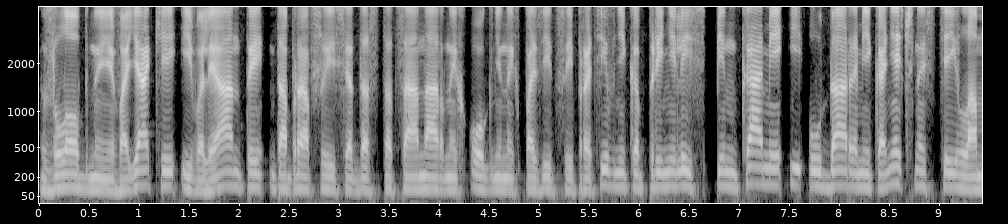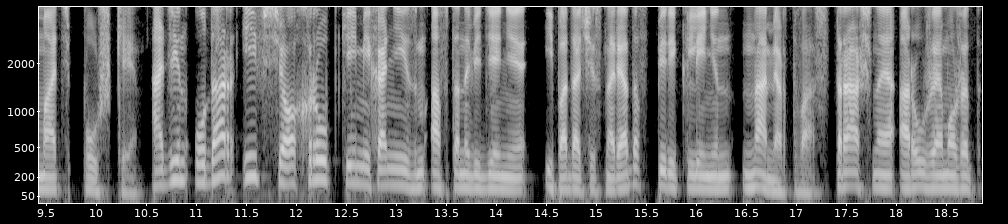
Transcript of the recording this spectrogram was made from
Злобные вояки и валианты, добравшиеся до стационарных огненных позиций противника, принялись пинками и ударами конечностей ломать пушки. Один удар и все, хрупкий механизм автонаведения и подачи снарядов переклинен намертво. Страшное оружие может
